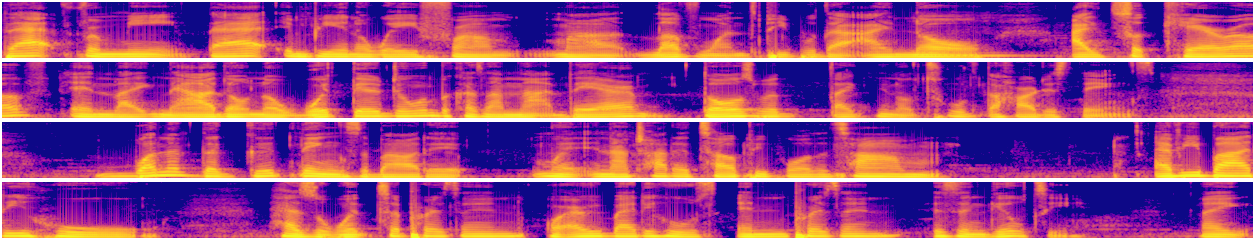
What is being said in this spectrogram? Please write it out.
That for me that and being away from my loved ones people that i know mm-hmm. I took care of and like now i don't know what they're doing because i'm not there those were like you know two of the hardest things one of the good things about it when and i try to tell people all the time everybody who has went to prison or everybody who's in prison isn't guilty. Like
